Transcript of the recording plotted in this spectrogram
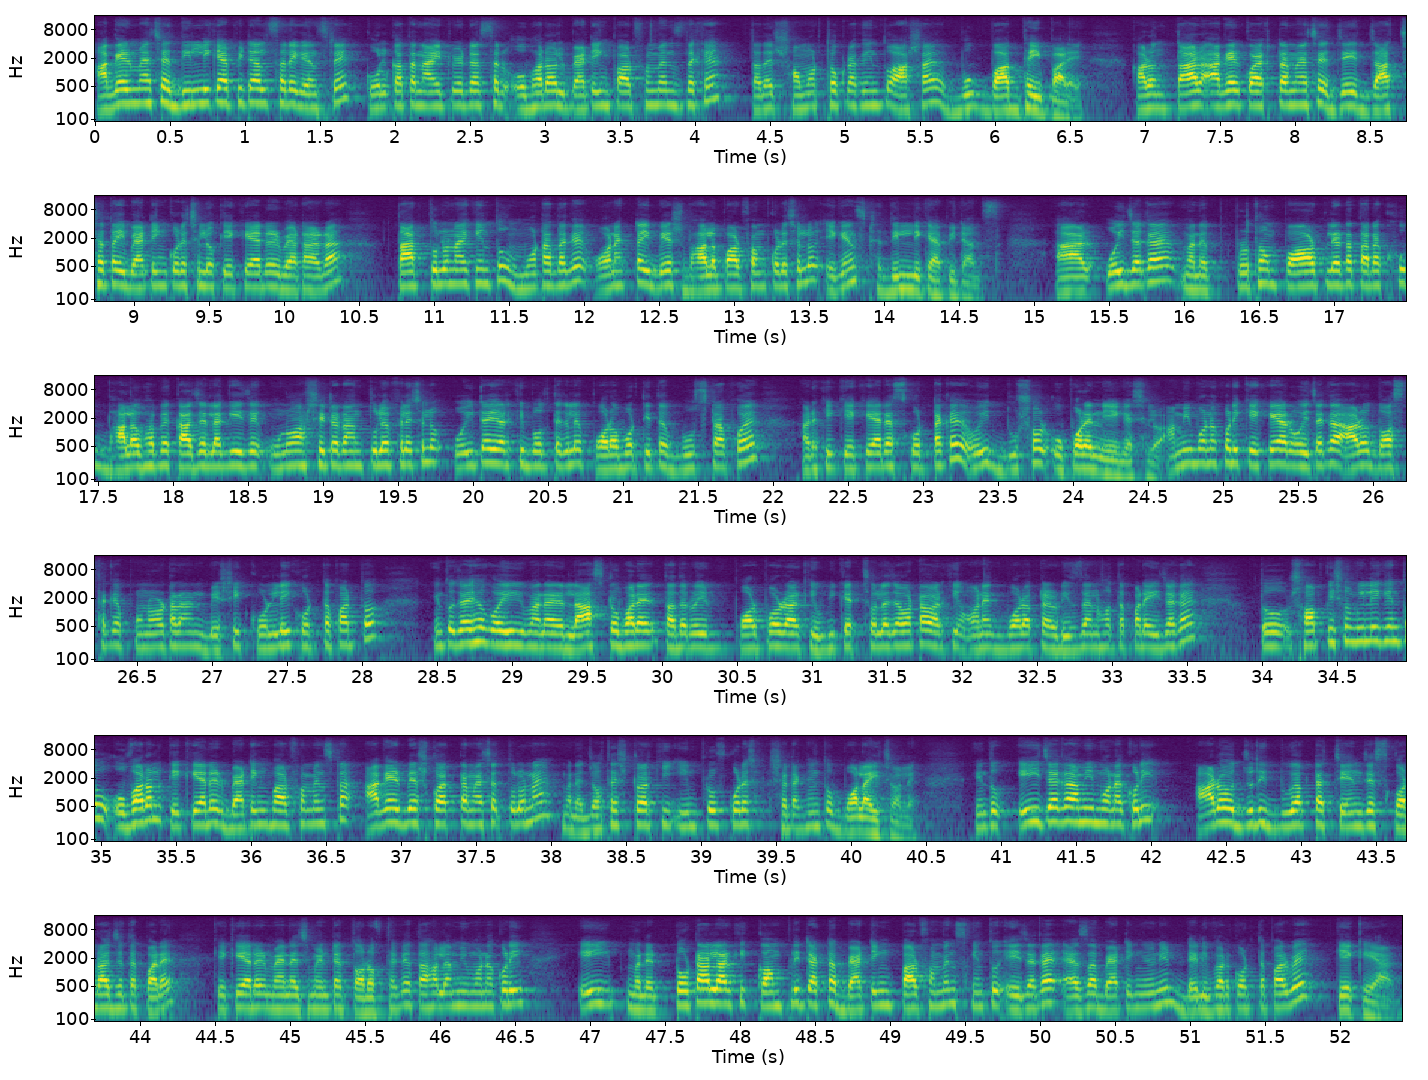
আগের ম্যাচে দিল্লি ক্যাপিটালসের এগেনস্টে কলকাতা নাইট রাইডার্সের ওভারঅল ব্যাটিং পারফরমেন্স দেখে তাদের সমর্থকরা কিন্তু আশায় বুক বাঁধতেই পারে। কারণ তার আগের কয়েকটা ম্যাচে যে যাচ্ছে তাই ব্যাটিং করেছিল কেকেআরের ব্যাটাররা তার তুলনায় কিন্তু মোটা দাগে অনেকটাই বেশ ভালো পারফর্ম করেছিল এগেনস্ট দিল্লি ক্যাপিটালস আর ওই জায়গায় মানে প্রথম পাওয়ার প্লেটা তারা খুব ভালোভাবে কাজে লাগিয়ে যে উনআশিটা রান তুলে ফেলেছিল, ওইটাই আর কি বলতে গেলে পরবর্তীতে বুস্ট আপ হয়ে আর কি কে কেকেআরের স্কোরটাকে ওই দুশোর উপরে নিয়ে গেছিল। আমি মনে করি কে কেকেআর ওই জায়গায় আরও দশ থেকে পনেরোটা রান বেশি করলেই করতে পারতো। কিন্তু যাই হোক, ওই মানে লাস্ট ওভারে তাদের ওই পরপর আর কি উইকেট চলে যাওয়াটাও আর কি অনেক বড় একটা রিজন হতে পারে এই জায়গায়। তো সব কিছু মিলিয়ে কিন্তু ওভারঅল কেকেআরের ব্যাটিং পারফরমেন্সটা আগের বেশ কয়েকটা ম্যাচের তুলনায় মানে যথেষ্ট আর কি ইম্প্রুভ করেছে, সেটা কিন্তু বলাই চলে। কিন্তু এই জায়গা আমি মনে করি আরও যদি দু একটা চেঞ্জেস করা যেতে পারে কেকেআরের ম্যানেজমেন্টের তরফ থেকে, তাহলে আমি মনে করি এই মানে টোটাল আর কি কমপ্লিট একটা ব্যাটিং পারফরমেন্স কিন্তু এই জায়গায় as a batting unit deliver করতে পারবে কেকেআর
